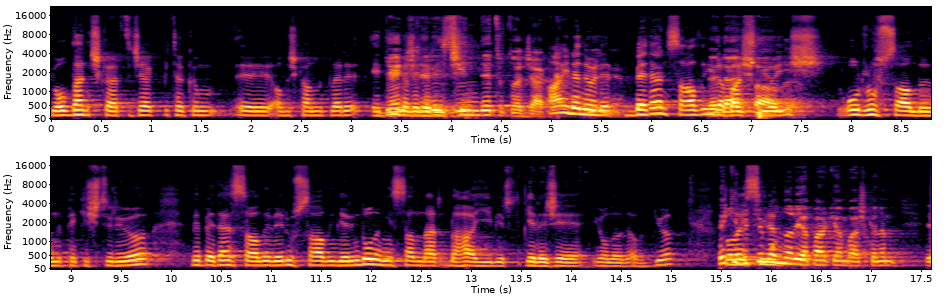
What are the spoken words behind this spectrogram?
yoldan çıkartacak bir takım e, alışkanlıkları edinmemeleri için. zinde tutacak. Aynen öyle. Beden sağlığıyla Beden başlıyor sağlığı. iş. O ruh sağlığını pekiştiriyor ve beden sağlığı ve ruh sağlığı yerinde olan insanlar daha iyi bir geleceğe yol alabiliyor. Peki Dolayısıyla- bütün bunları yaparken başkanım e,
